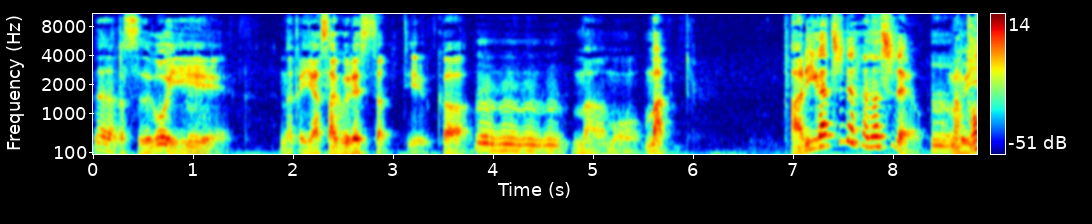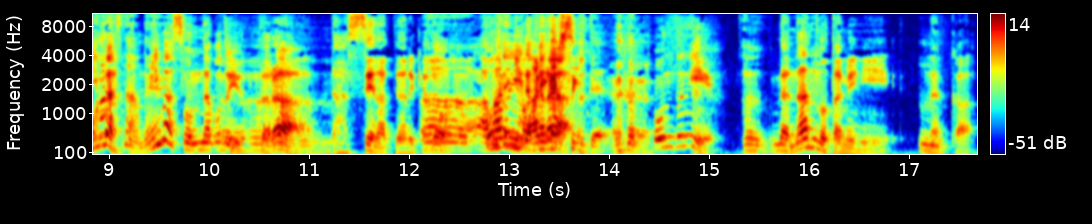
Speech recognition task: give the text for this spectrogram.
なんかすごい、なんかやさぐれしさっていうか、うんうんうんうん。まあもうまあありがちな話だよ、うん。まあ今ね。今そんなこと言ったら、うんうんうんうん。ダッセーなってなるけどあまりにもありがちすぎて。て本当にうん。な何のためにうん。なんか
